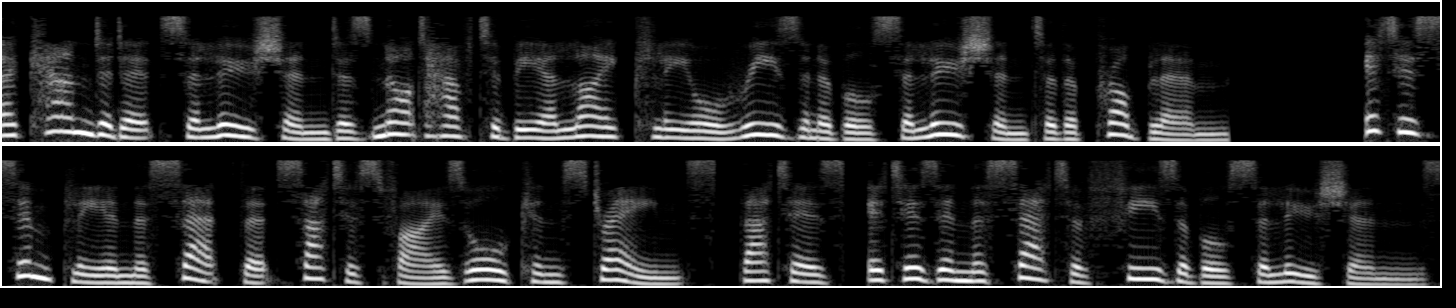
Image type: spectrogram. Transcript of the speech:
A candidate solution does not have to be a likely or reasonable solution to the problem. It is simply in the set that satisfies all constraints, that is, it is in the set of feasible solutions.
